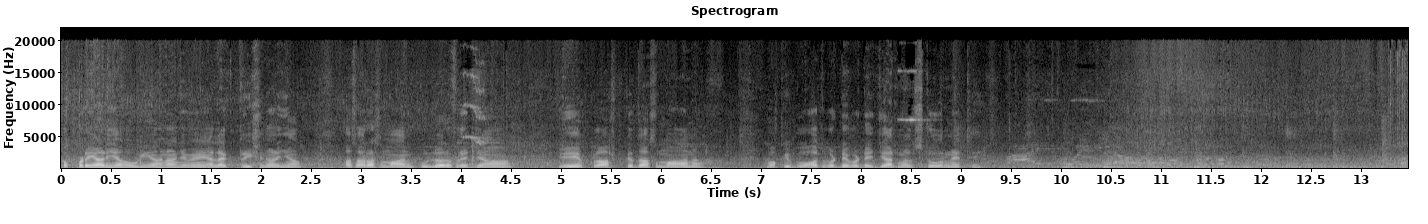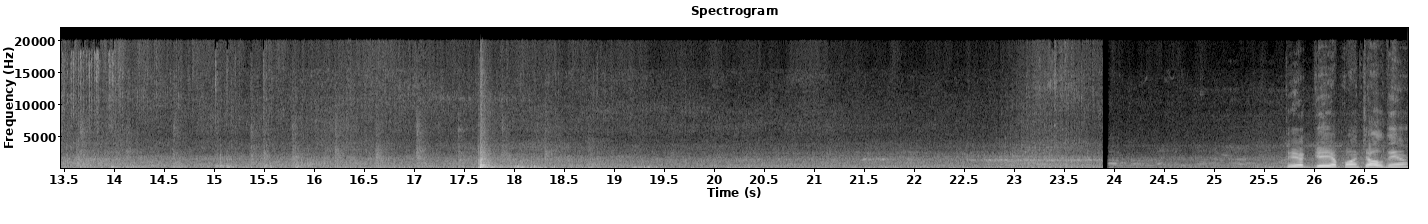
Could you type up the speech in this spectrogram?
ਕੱਪੜੇ ਵਾਲੀਆਂ ਹੋ ਗਈਆਂ, ਹਨਾ, ਜਿਵੇਂ ਇਲੈਕਟ੍ਰੀਸ਼ੀਅਨ ਵਾਲੀਆਂ। ਆ ਸਾਰਾ ਸਮਾਨ, ਕੂਲਰ, ਫਰਿੱਜਾਂ, ਇਹ ਪਲਾਸਟਿਕ ਦਾ ਸਮਾਨ। ਬਾਕੀ ਬਹੁਤ ਵੱਡੇ ਵੱਡੇ ਜਰਨਲ ਸਟੋਰ ਨੇ ਇੱਥੇ। ਤੇ ਅੱਗੇ ਆਪਾਂ ਚੱਲਦੇ ਆਂ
